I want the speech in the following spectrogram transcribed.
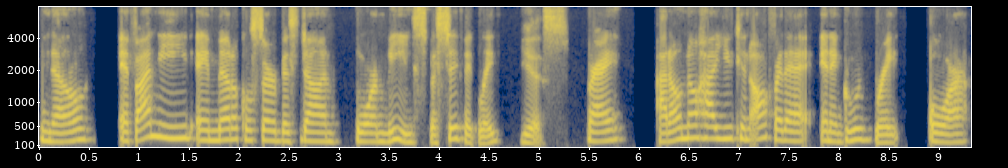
you know, if I need a medical service done for me specifically, Yes. right? I don't know how you can offer that in a group rate or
